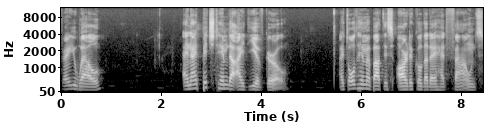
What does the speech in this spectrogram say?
very well. And I pitched him the idea of girl. I told him about this article that I had found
